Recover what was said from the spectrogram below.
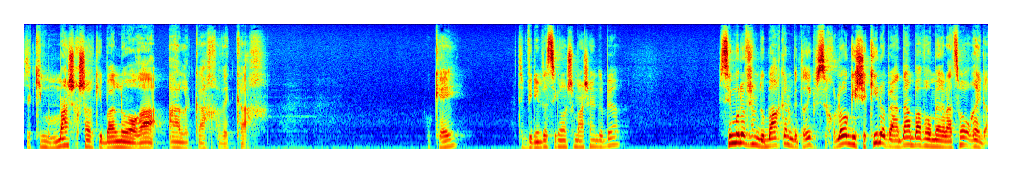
זה כי ממש עכשיו קיבלנו הוראה על כך וכך. אוקיי? אתם מבינים את הסגנון של מה שאני מדבר? שימו לב שמדובר כאן בטריק פסיכולוגי, שכאילו הבן אדם בא ואומר לעצמו, רגע,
